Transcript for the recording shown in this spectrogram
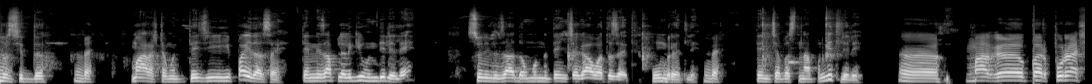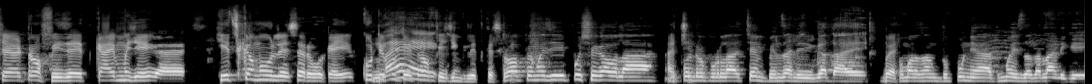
प्रसिद्ध बर. महाराष्ट्रामध्ये त्याची ही पैदास आहे त्यांनीच आपल्याला घेऊन दिलेले सुनील जाधव म्हणून त्यांच्या गावातच आहेत उमऱ्यातले बर. त्यांच्यापासून आपण घेतलेले माग भरपूर अशा ट्रॉफीज आहेत काय म्हणजे हेच कमवलंय सर्व काही कुठे कुठे. ट्रॉफी जिंकलेत कसं? ट्रॉफी म्हणजे पुशेगावला. पंढरपूरला चॅम्पियन झालेली गदा आहे बर. तुम्हाला सांगतो पुण्यात म्हैसदादा लांडगे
